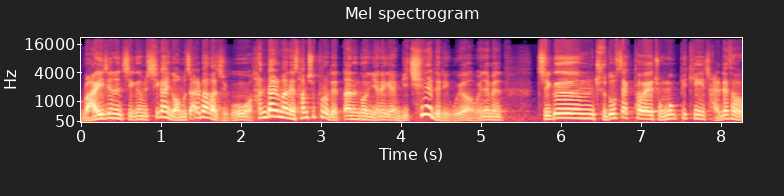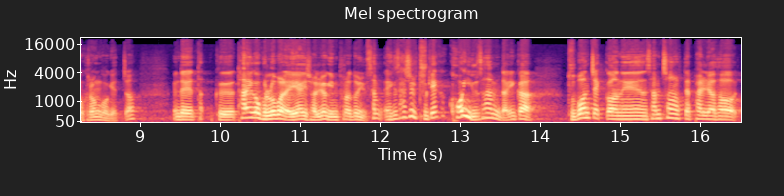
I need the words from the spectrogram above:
라이즈는 지금 시간이 너무 짧아가지고 한 달 만에 30% 냈다는 건 얘네 그냥 미친 애들이고요. 왜냐면 지금 주도 섹터의 종목 피킹이 잘 돼서 그런 거겠죠. 근데 타, 그 타이거 글로벌 AI 전력 인프라도 유- 삼- 사실 두 개가 거의 유사합니다. 그러니까 두 번째 거는 3천억대 팔려서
